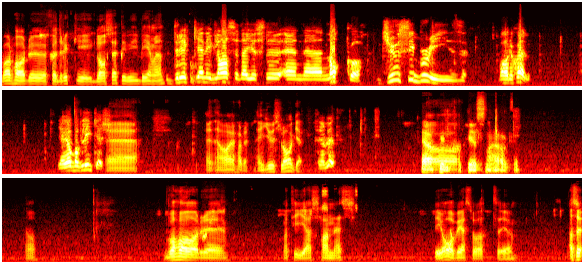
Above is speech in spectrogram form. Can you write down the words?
vad har du för dryck i glaset i BMWn? Drycken i glaset är just nu en eh, Nocco. Juicy Breeze. Vad har du själv? Jag jobbar blinkers. Eh, en, ja, jag hörde. En ljus lager. Trevligt. Jag Ja. till pilsner här också. Vad har eh, Mattias, Hannes? Det är AV så att... Eh, alltså,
